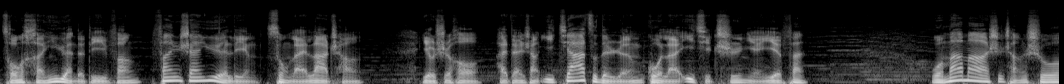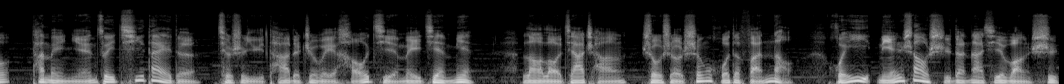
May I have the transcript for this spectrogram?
从很远的地方翻山越岭送来腊肠。有时候还带上一家子的人过来一起吃年夜饭。我妈妈时常说，她每年最期待的就是与她的这位好姐妹见面，唠唠家常，说说生活的烦恼，回忆年少时的那些往事。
